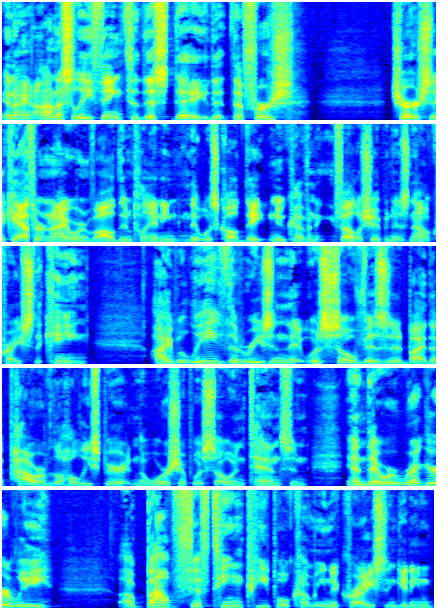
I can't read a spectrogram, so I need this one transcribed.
And I honestly think to this day that the first church that Catherine and I were involved in planning that was called Dayton New Covenant Fellowship and is now Christ the King I believe the reason it was so visited by the power of the Holy Spirit and the worship was so intense, and, and there were regularly about 15 people coming to Christ and getting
